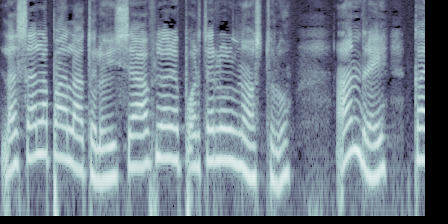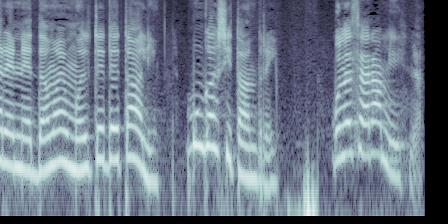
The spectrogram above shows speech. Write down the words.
La sala Palatului se află reporterul nostru, Andrei, care ne dă mai multe detalii. Bun găsit, Andrei! Bună seara, Mihnea!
